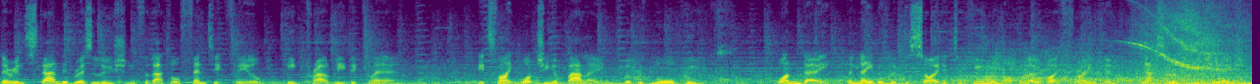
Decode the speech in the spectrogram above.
They're in standard resolution for that authentic feel, he'd proudly declare. It's like watching a ballet, but with more boobs. One day, the neighborhood decided to humor Modelo by throwing him NASA Appreciation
